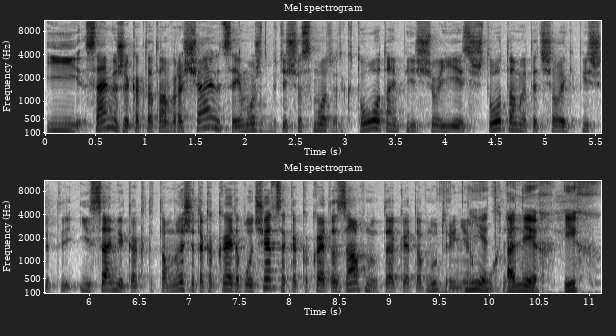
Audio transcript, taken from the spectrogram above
и сами же как-то там вращаются, и, может быть, еще смотрят, кто там еще есть, что там этот человек пишет, и, и сами как-то там, знаешь, это какая-то, получается, как какая-то замкнутая, какая-то внутренняя Нет, кухня. Олег, их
